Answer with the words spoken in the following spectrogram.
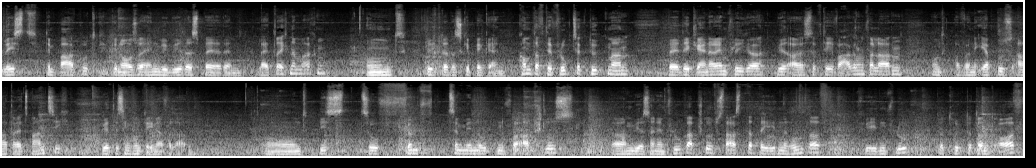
lässt den Barcode genauso ein, wie wir das bei den Leitrechner machen und kriegt da das Gepäck ein. Kommt auf die Flugzeugtypen an, bei den kleineren Flieger wird alles auf die Wagen verladen und auf einen Airbus A320 wird es in Container verladen. Und bis zu 15 Minuten vor Abschluss haben wir so einen Flugabschlusstaster bei jedem Rundlauf, für jeden Flug. Da drückt er dann drauf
